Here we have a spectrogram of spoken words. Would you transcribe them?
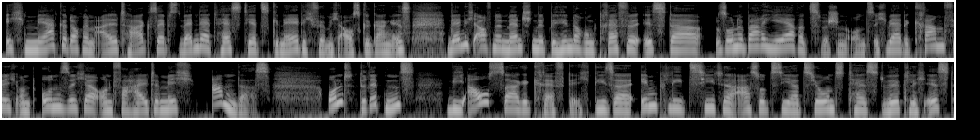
ich merke doch im Alltag, selbst wenn der Test jetzt gnädig für mich ausgegangen ist, wenn ich auf einen Menschen mit Behinderung treffe, ist da so eine Barriere zwischen uns. Ich werde krampfig und unsicher und verhalte mich anders. Und drittens, wie aussagekräftig dieser implizite Assoziationstest wirklich ist,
